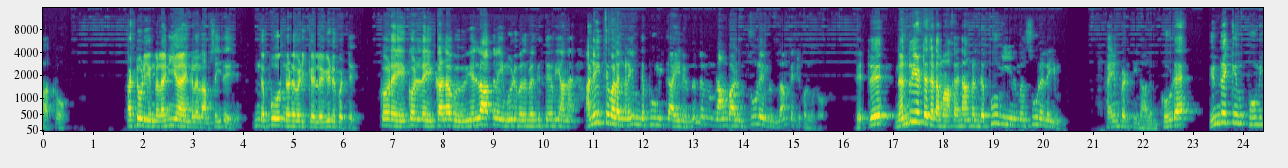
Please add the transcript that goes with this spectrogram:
பார்க்கிறோம். அட்டூழியங்கள் அநியாயங்கள் எல்லாம் செய்து இந்த போர் நடவடிக்கையில் ஈடுபட்டு கொடை கொள்ளை களவு எல்லாத்திலையும் ஈடுபடுவதற்கு தேவையான அனைத்து வளங்களையும் இந்த பூமி தாயிலிருந்து நாம் வாழும் சூழலிலிருந்து தான் பெற்றுக்கொள்கிறோம் பெற்று நன்றியற்ற தடமாக நாங்கள் இந்த பூமியின் சூழலையும் பயன்படுத்தினாலும் கூட இன்றைக்கும் பூமி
